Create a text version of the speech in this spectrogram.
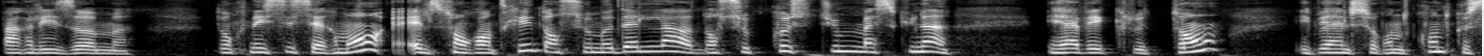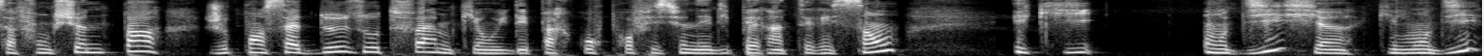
par les hommes. Donc, nécessairement, elles sont rentrées dans ce modèle-là, dans ce costume masculin. Et avec le temps, eh bien, elles se rendent compte que ça fonctionne pas. Je pense à deux autres femmes qui ont eu des parcours professionnels hyper intéressants et qui ont dit, qui m'ont dit,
